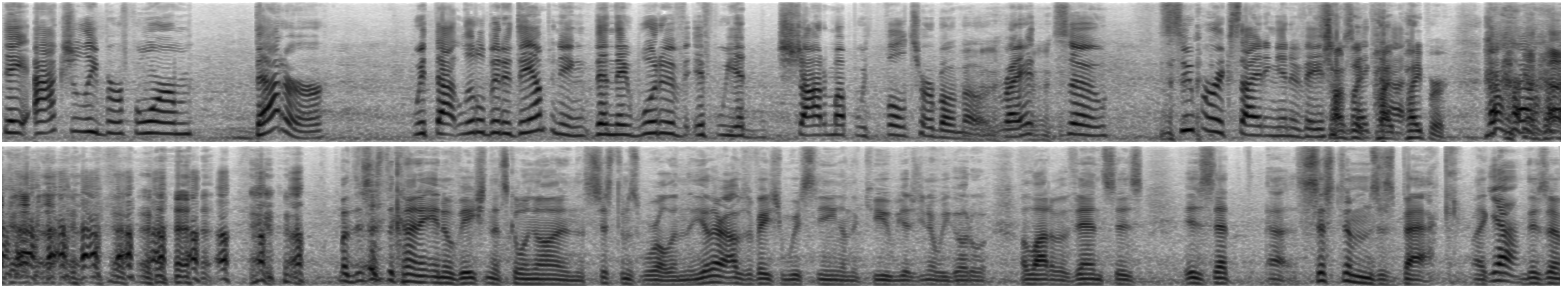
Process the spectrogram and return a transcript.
they actually perform better with that little bit of dampening than they would have if we had shot them up with full turbo mode, right? so super exciting innovation Sounds like, like Piper. but this is the kind of innovation that's going on in the systems world, and the other observation we're seeing on the cube, as you know, we go to a lot of events, is is that uh, systems is back. Like yeah. there's a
